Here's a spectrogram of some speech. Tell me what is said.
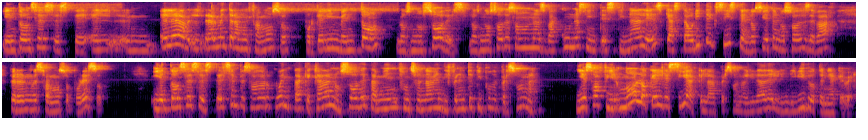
Y entonces este, él, él realmente era muy famoso porque él inventó los nosodes. Los nosodes son unas vacunas intestinales que hasta ahorita existen, los siete nosodes de Bach, pero él no es famoso por eso. Y entonces este, él se empezó a dar cuenta que cada nosode también funcionaba en diferente tipo de persona. Y eso afirmó lo que él decía, que la personalidad del individuo tenía que ver.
